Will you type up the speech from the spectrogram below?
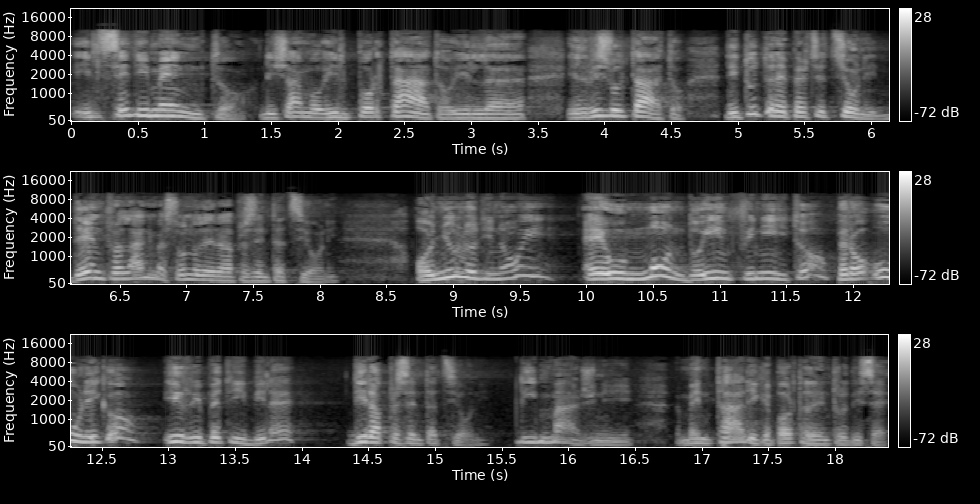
il sedimento, diciamo, il portato, il, il, risultato di tutte le percezioni dentro l'anima sono le rappresentazioni. Ognuno di noi è un mondo infinito, però unico, irripetibile, di rappresentazioni, di immagini mentali che porta dentro di sé.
